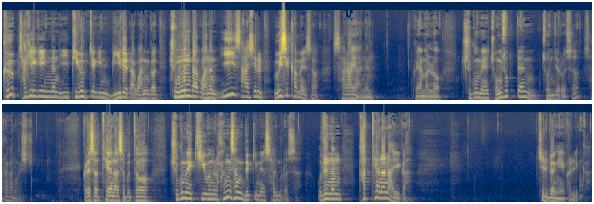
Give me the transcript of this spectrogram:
그 자기에게 있는 이 비극적인 미래라고 하는 것, 죽는다고 하는 이 사실을 의식하면서 살아야 하는 그야말로 죽음에 종속된 존재로서 살아가는 것이죠. 그래서 태어나서부터 죽음의 기운을 항상 느끼며 삶으로써 우리는 갓 태어난 아이가 질병에 걸릴까,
